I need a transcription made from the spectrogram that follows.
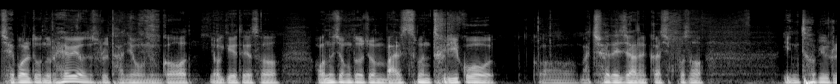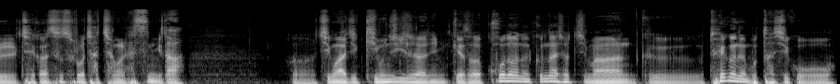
재벌 돈으로 해외 연수를 다녀오는 것 여기에 대해서 어느 정도 좀 말씀은 드리고 어, 맞춰야 되지 않을까 싶어서 인터뷰를 제가 스스로 자청을 했습니다. 어, 지금 아직 김은지 기자님께서 코너는 끝나셨지만 그 퇴근을 못 하시고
